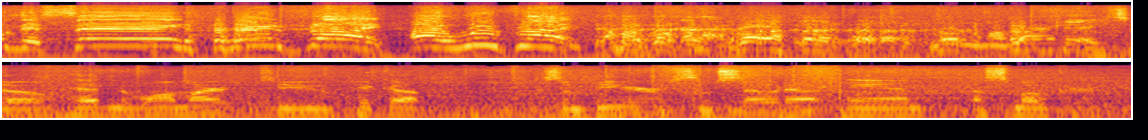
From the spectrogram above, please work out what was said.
Look the same. We'll fly. I will fly. Come on, come on. Okay, so heading to Walmart to pick up some beer, some soda, and a smoker.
